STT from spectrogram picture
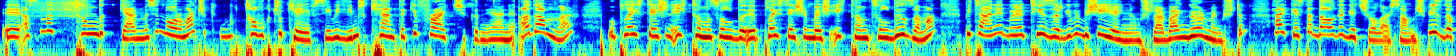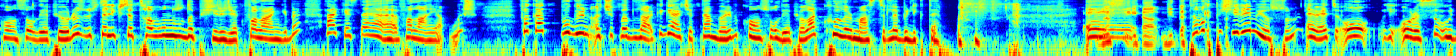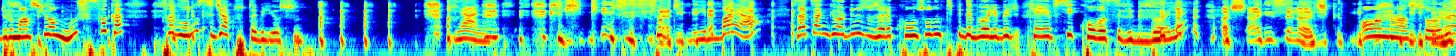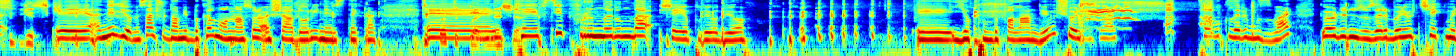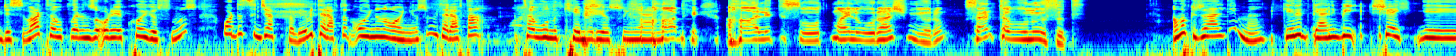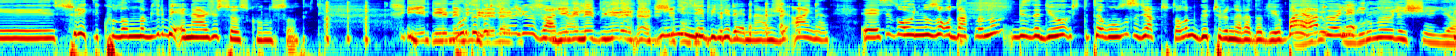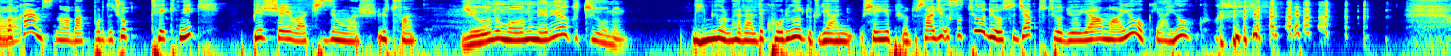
Ee, aslında tanıdık gelmesi normal çünkü bu tavukçu KFC bildiğimiz Kentucky Fried Chicken yani adamlar bu PlayStation ilk tanıtıldığı PlayStation 5 ilk tanıtıldığı zaman bir tane böyle teaser gibi bir şey yayınlamışlar. Ben görmemiştim. Herkes de dalga geçiyorlar sanmış. Biz de konsol yapıyoruz. Üstelik işte tavuğunuzu da pişirecek falan gibi. Herkes de he he falan yapmış. Fakat bugün açıkladılar ki gerçekten böyle bir konsol yapıyorlar. Cooler Master'la birlikte. Ee, Nasıl ya? Bir dakika. Tavuk pişiremiyorsun. Evet o orası uydurmasyonmuş. Fakat tavuğunu sıcak tutabiliyorsun. Yani Ciddi misin sen? çok ciddiyim. Baya zaten gördüğünüz üzere konsolun tipi de böyle bir KFC kovası gibi böyle. Aşağı insene acık. Ondan sonra Nasıl gözüküyor? e, ne diyor mesela şuradan bir bakalım ondan sonra aşağı doğru ineriz tekrar. Tıkla tıkla, in aşağı. KFC fırınlarında şey yapılıyor diyor. E, yapıldı falan diyor. Şöyle güzel tavuklarımız var. Gördüğünüz üzere böyle bir çekmecesi var. Tavuklarınızı oraya koyuyorsunuz. Orada sıcak kalıyor. Bir taraftan oyununu oynuyorsun. Bir taraftan tavuğunu kemiriyorsun yani. Abi aleti soğutmayla uğraşmıyorum. Sen tavuğunu ısıt. Ama güzel değil mi? Geri yani bir şey e, sürekli kullanılabilir bir enerji söz konusu. Yenilenebilir Burada da enerji. söylüyor zaten. Yenilebilir enerji oldu. Yenilebilir enerji aynen. Ee, siz oyununuza odaklanın. Biz de diyor işte tavuğunuzu sıcak tutalım götürün arada diyor. Baya Abi böyle olur mu öyle şey ya? bir bakar mısın ama bak burada çok teknik bir şey var çizim var lütfen. Yağını mağını nereye akıtıyor onun? Bilmiyorum herhalde koruyordur yani şey yapıyordur. Sadece ısıtıyor diyor sıcak tutuyor diyor. Yağma yok ya yok.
